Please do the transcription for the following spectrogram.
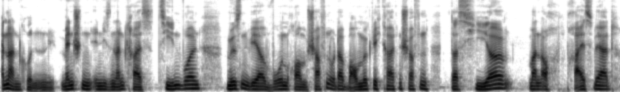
anderen Gründen Menschen in diesen Landkreis ziehen wollen, müssen wir Wohnraum schaffen oder Baumöglichkeiten schaffen, dass hier man auch preiswert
